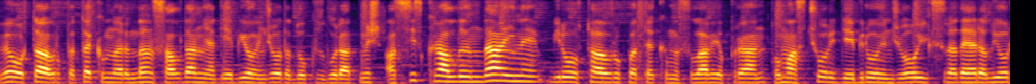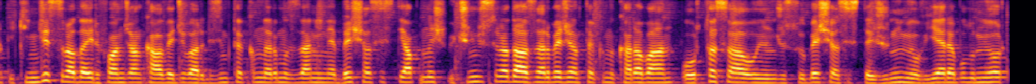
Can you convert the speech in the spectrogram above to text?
Ve Orta Avrupa takımlarından Saldanya diye bir oyuncu o da 9 gol atmış. Asist krallığında yine bir Orta Avrupa takımı Slavia Prag'ın Thomas Chori diye bir oyuncu o ilk sırada yer alıyor. İkinci sırada İrfan Can Kahveci var. Bizim takımlarımızdan yine 5 asist yapmış. Üçüncü sırada Azerbaycan takımı Karabağ'ın orta saha oyuncusu 5 asiste Juninho Vieira bulunuyor.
